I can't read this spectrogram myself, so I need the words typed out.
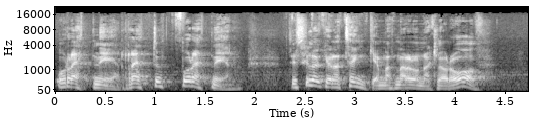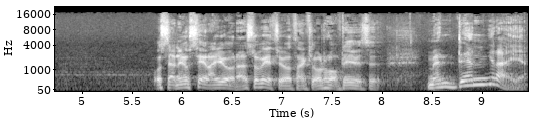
och rätt ner, rätt upp och rätt ner. Det skulle jag kunna tänka mig att Maradona klarar av. Och sen när jag ser han göra det så vet jag att han klarar av det givetvis. Men den grejen.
